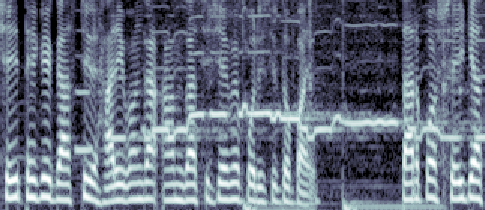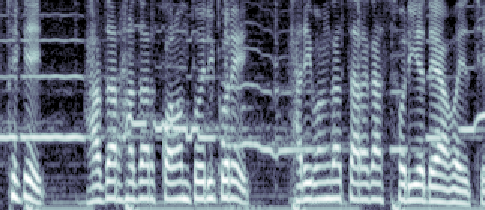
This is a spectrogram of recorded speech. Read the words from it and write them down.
সেই থেকে গাছটির হাড়িভাঙ্গা আম গাছ হিসেবে পরিচিত পায়। তারপর সেই গাছ থেকে হাজার হাজার কলম তৈরি করে হাড়িভাঙ্গা চারা গাছ ছড়িয়ে দেওয়া হয়েছে।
